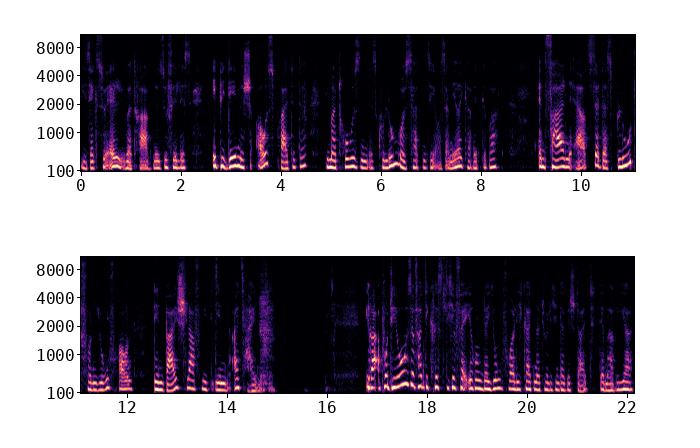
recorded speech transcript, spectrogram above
die sexuell übertragene Syphilis, epidemisch ausbreitete, die Matrosen des Kolumbus hatten sie aus Amerika mitgebracht, empfahlen Ärzte das Blut von Jungfrauen, den Beischlaf mit ihnen als Heilmittel. Ihre Apotheose fand die christliche Verehrung der Jungfräulichkeit natürlich in der Gestalt der Maria,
